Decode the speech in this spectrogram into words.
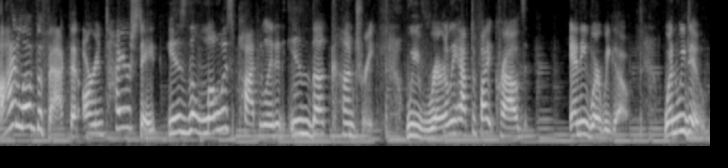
I love the fact that our entire state is the lowest populated in the country. We rarely have to fight crowds anywhere we go. When we do,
